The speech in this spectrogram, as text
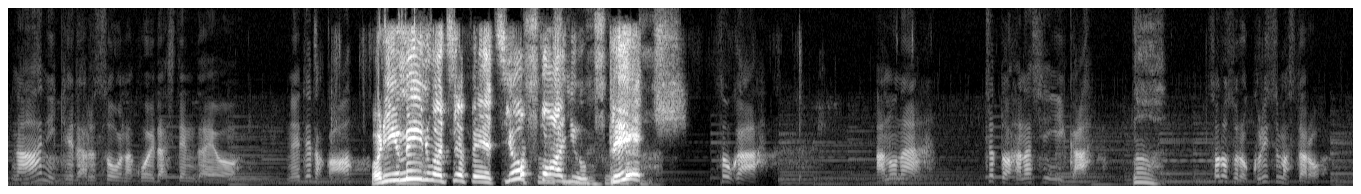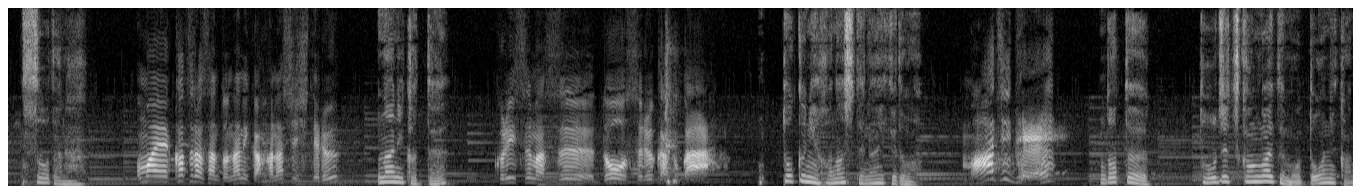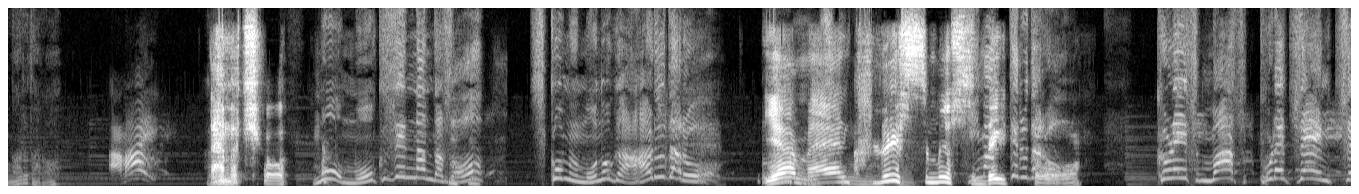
何気だるそうな声出してんだよ寝てたか What do you mean, what's if it's your fault, you bitch? そうか あのなちょっと話いいか？なあ。そろそろクリスマスだろ。そうだな。お前桂さんと何か話してる？何かって？クリスマスどうするかとか。特に話してないけど。マジで？だって当日考えてもどうにかなるだろ。甘い！Amateur. もう目前なんだぞ。仕込むものがあるだろう。Yeah, man. Christmas date. ろクリスマスプレゼンツ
